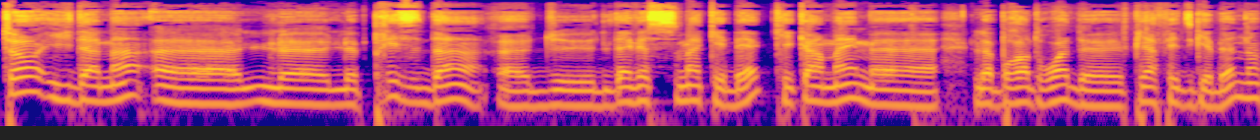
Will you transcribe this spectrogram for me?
tu as évidemment euh, le, le président euh, du, de l'Investissement Québec, qui est quand même euh, le bras droit de Pierre Fitzgibbon. là.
